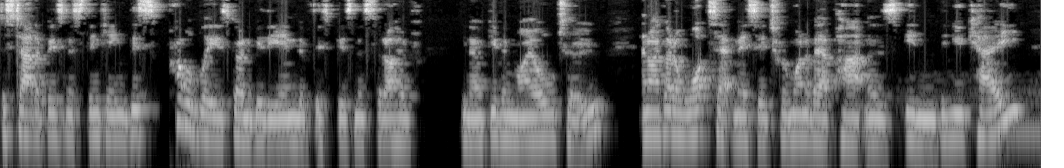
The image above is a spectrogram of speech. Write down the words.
to start a business, thinking this probably is going to be the end of this business that I have you know given my all to. And I got a WhatsApp message from one of our partners in the UK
